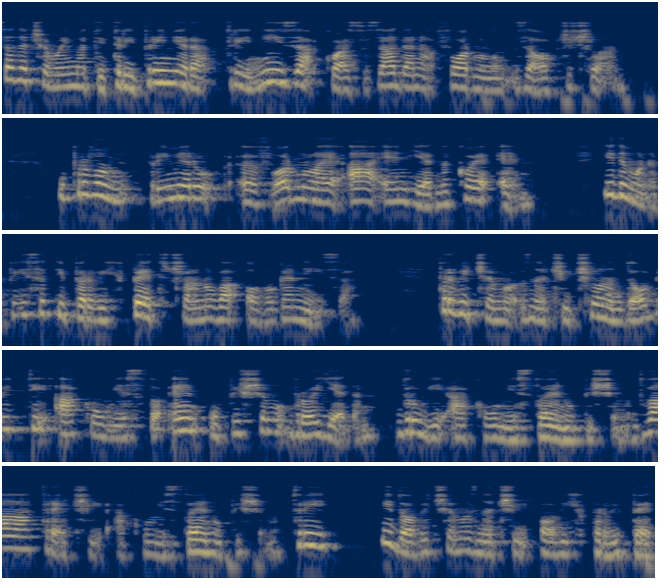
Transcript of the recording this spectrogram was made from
Sada ćemo imati tri primjera, tri niza koja su zadana formulom za opći član. U prvom primjeru e, formula je an jednako je n. Idemo napisati prvih pet članova ovoga niza. Prvi ćemo znači član dobiti ako umjesto n upišemo broj 1, drugi ako umjesto n upišemo 2, treći ako umjesto n upišemo 3 i dobit ćemo znači ovih prvih pet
